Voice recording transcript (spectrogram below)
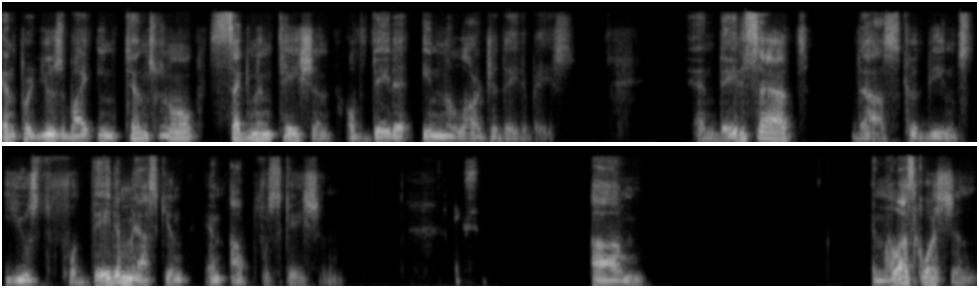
and produced by intentional segmentation of data in a larger database. And data set thus could be used for data masking and obfuscation. Um, and my last question,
